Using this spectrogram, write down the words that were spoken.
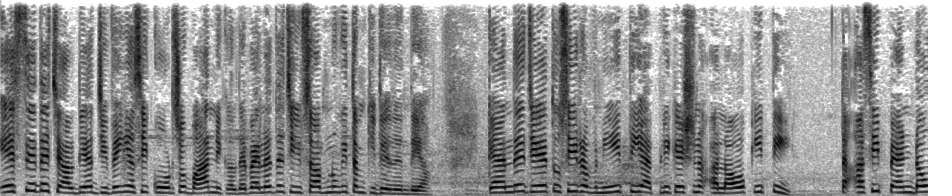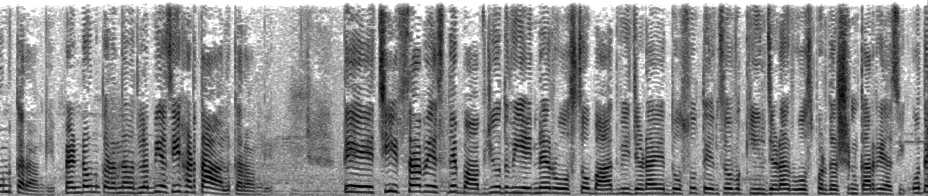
ਇਸੇ ਦੇ ਚੱਲਦੇ ਆ, ਜਿਵੇਂ ਹੀ ਅਸੀਂ ਕੋਰਟ ਚੋਂ ਬਾਹਰ ਨਿਕਲਦੇ, ਪਹਿਲੇ ਤੇ ਚੀਫ ਸਾਹਿਬ ਨੂੰ ਵੀ ਧਮਕੀ ਦੇ ਦਿੰਦੇ ਆ। ਕਹਿੰਦੇ ਜੇ ਤੁਸੀਂ ਰਵਨੀਤ ਦੀ ਐਪਲੀਕੇਸ਼ਨ ਅਲਾਉ ਕੀਤੀ, ਤਾਂ ਅਸੀਂ ਪੈਨ ਡਾਊਨ ਕਰਾਂਗੇ। ਪੈਨ ਡਾਊਨ ਕਰਨ ਦਾ ਮਤਲਬ ਵੀ ਅਸੀਂ ਹੜਤਾਲ ਕਰਾਂਗੇ। ਤੇ ਚੀਫ ਸਾਹਿਬ ਇਸ ਦੇ ਬਾਵਜੂਦ ਵੀ ਇੰਨੇ ਰੋਸ ਤੋਂ ਬਾਅਦ ਵੀ ਜਿਹੜਾ ਇਹ 200 300 ਵਕੀਲ ਜਿਹੜਾ ਰੋਸ ਪ੍ਰਦਰਸ਼ਨ ਕਰ ਰਿਹਾ ਸੀ, ਉਹਦੇ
